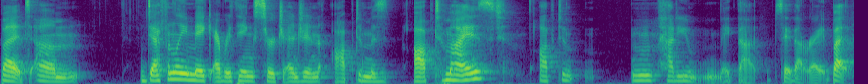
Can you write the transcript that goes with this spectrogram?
But um definitely make everything search engine optimiz- optimized. Optim- mm, how do you make that say that right? But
